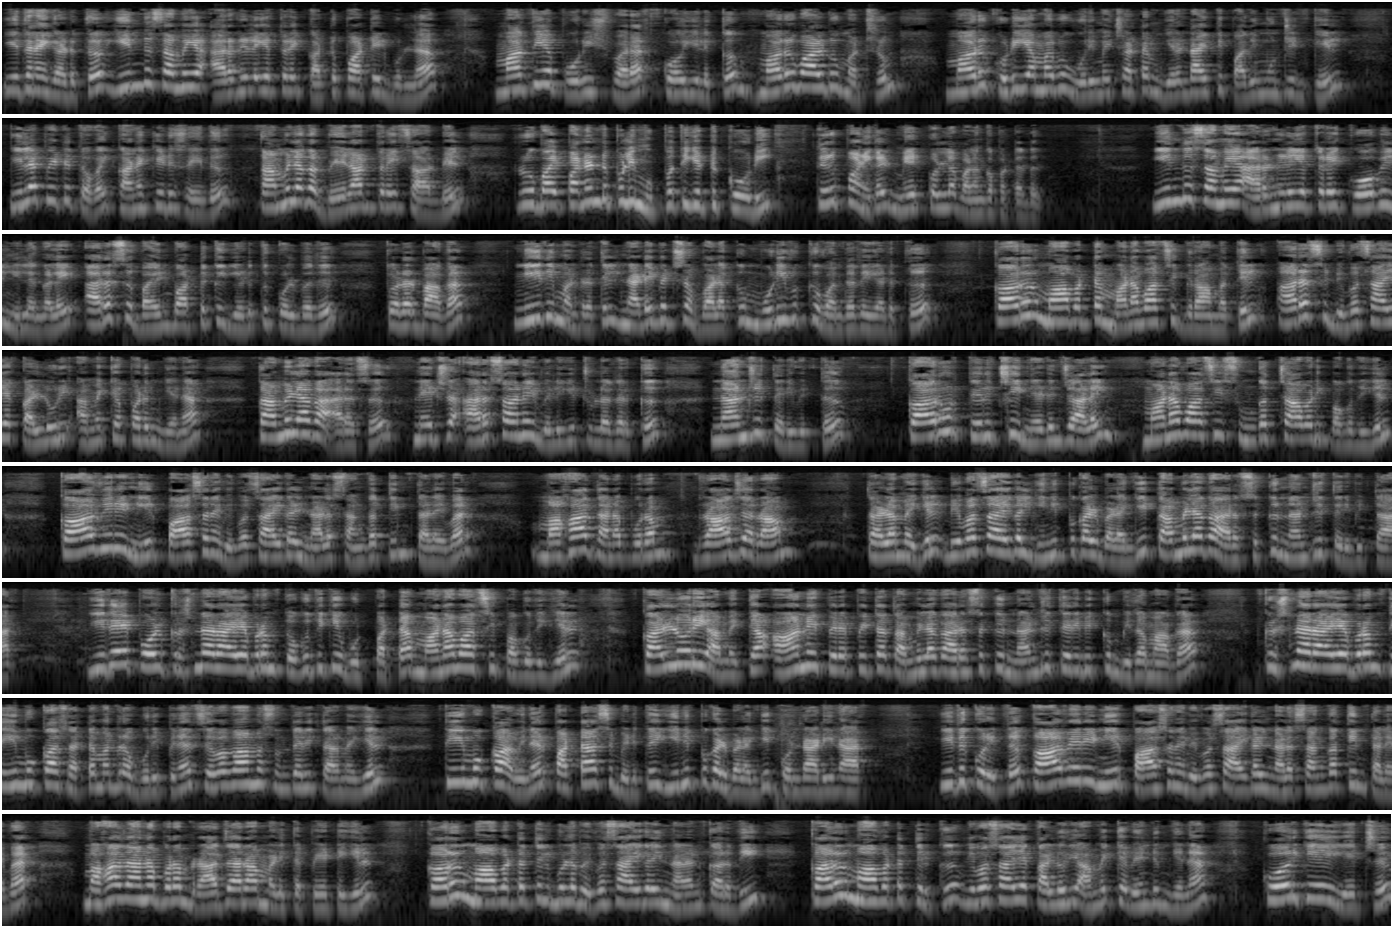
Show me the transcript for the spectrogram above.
இதனையடுத்து இந்து சமய அறநிலையத்துறை கட்டுப்பாட்டில் உள்ள மத்திய புரீஸ்வரர் கோயிலுக்கு மறுவாழ்வு மற்றும் மறு குடியமர்வு உரிமை சட்டம் இரண்டாயிரத்தி பதிமூன்றின் கீழ் இழப்பீட்டுத் தொகை கணக்கீடு செய்து தமிழக வேளாண் துறை சார்பில் ரூபாய் பன்னெண்டு புள்ளி முப்பத்தி எட்டு கோடி திருப்பணிகள் மேற்கொள்ள வழங்கப்பட்டது. இந்து சமய அறநிலையத்துறை கோவில் நிலங்களை அரசு பயன்பாட்டுக்கு எடுத்துக்கொள்வது தொடர்பாக நீதிமன்றத்தில் நடைபெற்ற வழக்கு முடிவுக்கு வந்ததை அடுத்து கரூர் மாவட்டம் மணவாசி கிராமத்தில் அரசு விவசாய கல்லூரி அமைக்கப்படும் என தமிழக அரசு நேற்று அரசாணை வெளியிட்டுள்ளதற்கு நன்றி தெரிவித்து கரூர் திருச்சி நெடுஞ்சாலை மணவாசி சுங்கச்சாவடி பகுதியில் காவிரி நீர் பாசன விவசாயிகள் நல சங்கத்தின் தலைவர் மகாதனபுரம் ராஜராம் தலைமையில் விவசாயிகள் இனிப்புகள் வழங்கி தமிழக அரசுக்கு நன்றி தெரிவித்தார். இதேபோல் கிருஷ்ணராயபுரம் தொகுதிக்கு உட்பட்ட மணவாசி பகுதியில் கல்லூரி அமைக்க ஆணை பிறப்பித்த தமிழக அரசுக்கு நன்றி தெரிவிக்கும் விதமாக கிருஷ்ணராயபுரம் திமுக சட்டமன்ற உறுப்பினர் சிவகாம சுந்தரி தலைமையில் திமுகவினர் பட்டாசு பிடித்து இனிப்புகள் வழங்கி கொண்டாடினார். இதுகுறித்து காவேரி நீர் பாசன விவசாயிகள் நல சங்கத்தின் தலைவர் மகாதானபுரம் ராஜாராம் அளித்த பேட்டியில் கரூர் மாவட்டத்தில் உள்ள விவசாயிகளின் நலன் கருதி கரூர் மாவட்டத்திற்கு விவசாய கல்லூரி அமைக்க வேண்டும் என கோரிக்கையை ஏற்று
